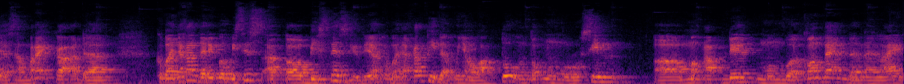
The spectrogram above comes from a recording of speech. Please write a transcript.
jasa mereka dan kebanyakan dari pebisnis atau bisnis gitu ya kebanyakan tidak punya waktu untuk mengurusin uh, mengupdate, membuat konten dan lain-lain.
